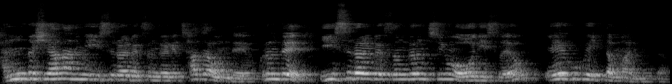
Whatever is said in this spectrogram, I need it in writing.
반드시 하나님이 이스라엘 백성들에게 찾아온대요. 그런데 이스라엘 백성들은 지금 어디 있어요? 애국에 있단 말입니다.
